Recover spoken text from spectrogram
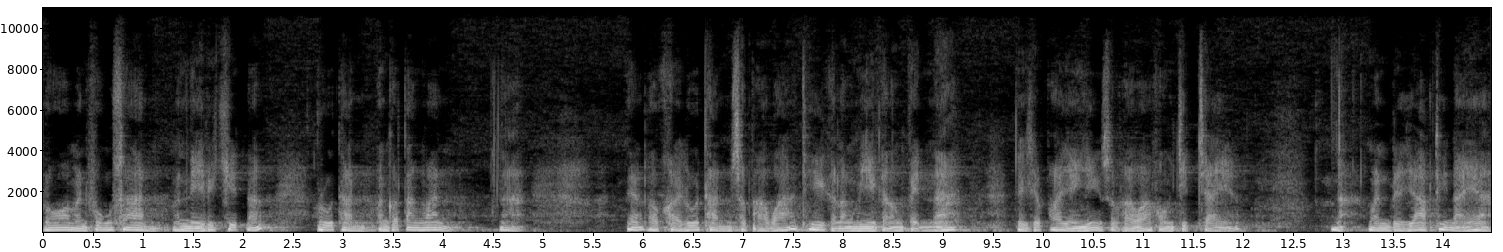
รู้ว่ามันฟุ้งซ่านมันหนีไปคิดนะรู้ทันมันก็ตั้งมั่นนะเนี่ยเราคอยรู้ทันสภาวะที่กำลังมีกำลังเป็นนะ โดยเฉพาะอย่างยิ่งสภาวะของจิตใจนะมันไปยากที่ไหนอะ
